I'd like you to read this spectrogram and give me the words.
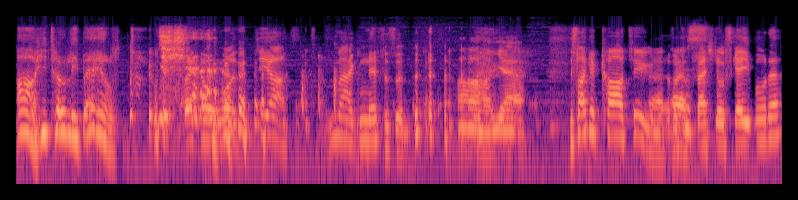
"Oh, he totally bailed," which I thought was just magnificent. Oh yeah, It's like a cartoon Yeah, of a yes. professional skateboarder.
